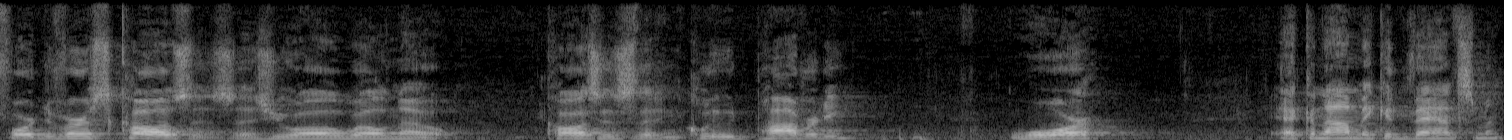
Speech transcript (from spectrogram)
For diverse causes, as you all well know, causes that include poverty, war, economic advancement,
